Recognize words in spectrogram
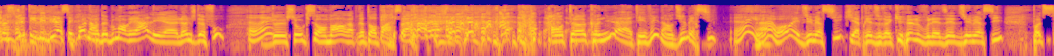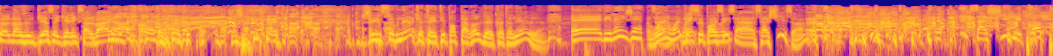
Je me souviens tes débuts à C'est quoi dans Debout Montréal et euh, Lunch de fou? Deux shows qui sont morts après ton passage. On t'a connu à la TV dans Dieu merci. Hein, ouais, ouais, Dieu merci qui après du recul voulait dire Dieu merci, pas tout seul dans une pièce avec Eric Salvaire. J'ai souvenir que t'as été porte-parole de Cotonnelle. Euh, des lingettes. Ouais, ouais, qu'est-ce qui s'est passé? ouais, Ça, ça a chié, ça, hein? ouais. Ça a chié, mais propre.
